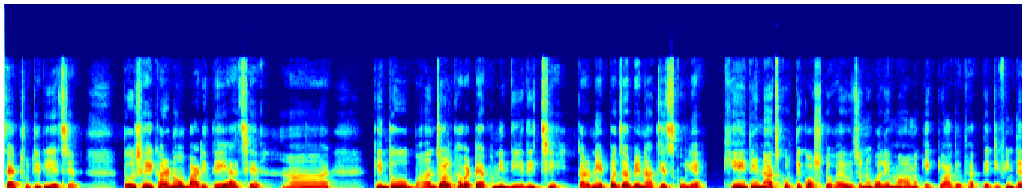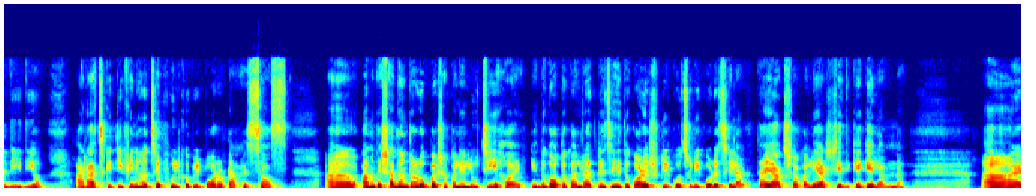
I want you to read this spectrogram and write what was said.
স্যার ছুটি দিয়েছেন, তো সেই কারণে ও বাড়িতেই আছে। কিন্তু জলখাবারটা এখনই দিয়ে দিচ্ছি, কারণ এরপর যাবে নাচের স্কুলে। খেয়ে দিয়ে নাচ করতে কষ্ট হয়, ওই জন্য বলে, মা, আমাকে একটু আগে থাকতে টিফিনটা দিয়ে দিও। আর আজকে টিফিনে হচ্ছে ফুলকপির পরোটা আর সস। আমাদের সাধারণত রোববার সকালে লুচিই হয়, কিন্তু গতকাল রাত্রে যেহেতু কড়াইশুটির কচুরি করেছিলাম, তাই আজ সকালে আর সেদিকে গেলাম না। আর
